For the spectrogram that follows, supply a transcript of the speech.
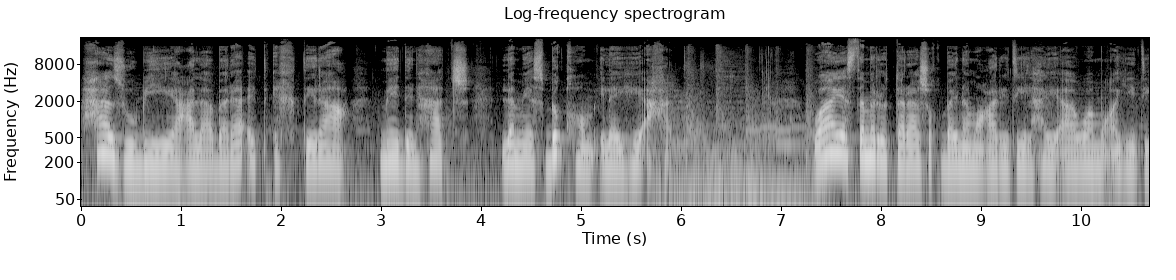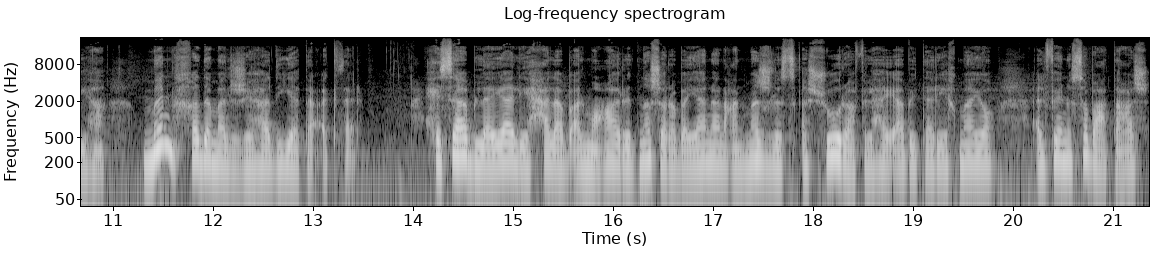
حازوا به على براءة اختراع ميدن هاتش لم يسبقهم إليه أحد. ويستمر التراشق بين معارضي الهيئة ومؤيديها من خدم الجهادية أكثر. حساب ليالي حلب المعارض نشر بيانا عن مجلس الشورى في الهيئة بتاريخ مايو 2017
